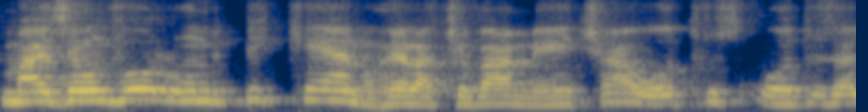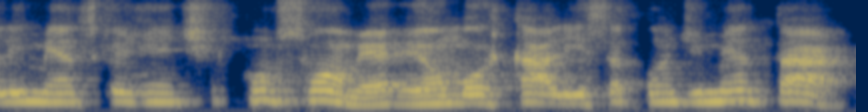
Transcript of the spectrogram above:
Mas é um volume pequeno relativamente a outros, outros alimentos que a gente consome. É, é um hortaliça condimentar.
